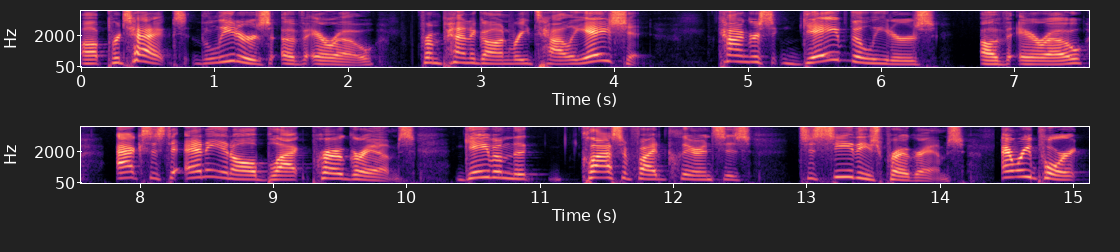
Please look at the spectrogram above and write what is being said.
uh, protect the leaders of AARO from Pentagon retaliation. Congress gave the leaders of AARO access to any and all black programs, gave them the classified clearances to see these programs and report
